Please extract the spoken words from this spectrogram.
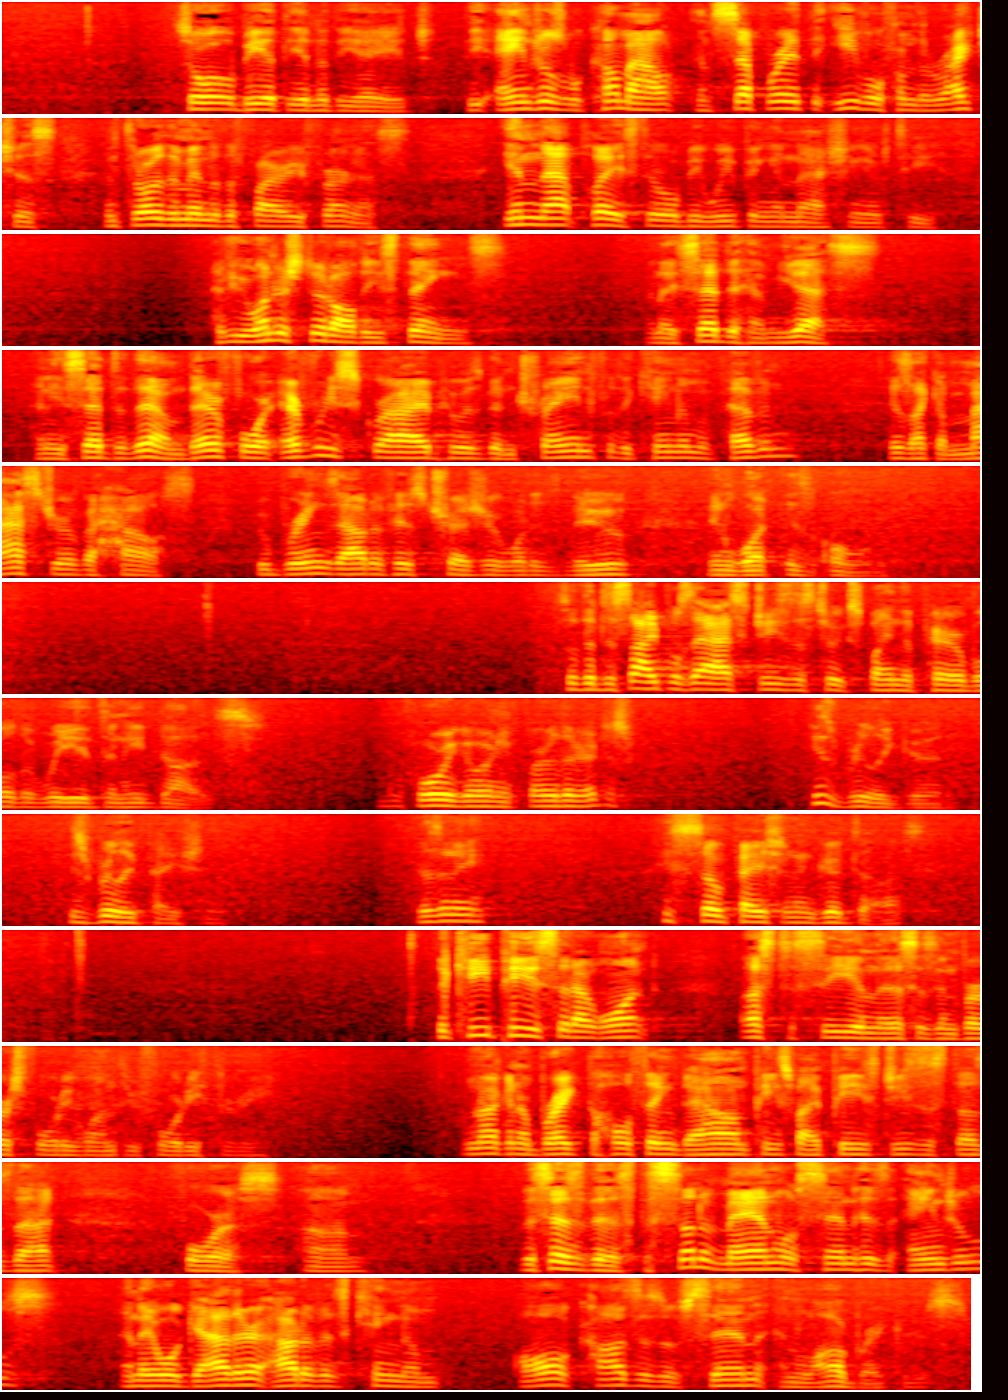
So it will be at the end of the age. The angels will come out and separate the evil from the righteous and throw them into the fiery furnace. In that place there will be weeping and gnashing of teeth. Have you understood all these things? And they said to him, Yes. And he said to them, Therefore, every scribe who has been trained for the kingdom of heaven is like a master of a house who brings out of his treasure what is new and what is old. So the disciples ask Jesus to explain the parable of the weeds, and he does. Before we go any further, I just he's really good. He's really patient. Isn't he? He's so patient and good to us. The key piece that I want us to see in this is in verse 41 through 43. I'm not going to break the whole thing down piece by piece. Jesus does that for us. Um, it says this The Son of Man will send his angels, and they will gather out of his kingdom all causes of sin and lawbreakers,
